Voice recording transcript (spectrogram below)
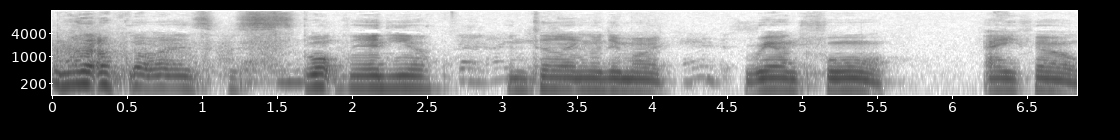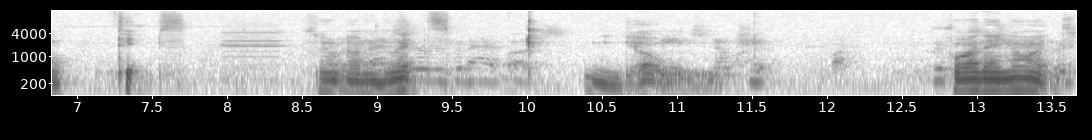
What up guys, Sportman here, and today I'm going to do my round 4 AFL tips. So um, let's go. Friday night,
